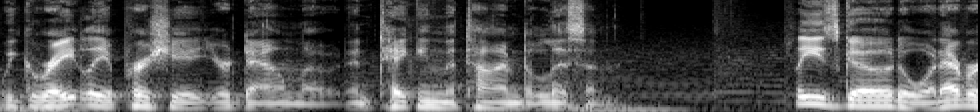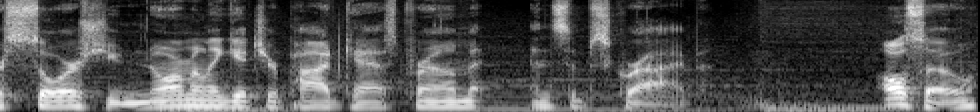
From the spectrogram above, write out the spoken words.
We greatly appreciate your download and taking the time to listen. Please go to whatever source you normally get your podcast from and subscribe. Also,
